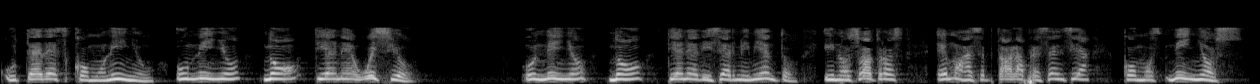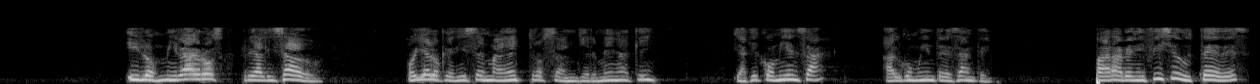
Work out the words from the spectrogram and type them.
Ustedes como niño, un niño no tiene juicio, un niño no tiene discernimiento y nosotros hemos aceptado la presencia como niños y los milagros realizados. Oye lo que dice el maestro San Germán aquí, y aquí comienza algo muy interesante. Para beneficio de ustedes,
